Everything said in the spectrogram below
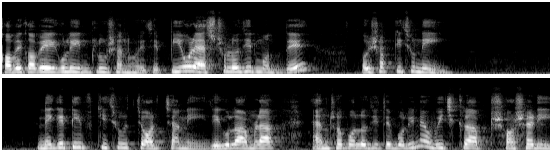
কবে কবে এগুলো ইনক্লুশন হয়েছে। পিওর অ্যাস্ট্রোলজির মধ্যে ওই সব কিছু নেই। নেগেটিভ কিছু চর্চা নেই, যেগুলো আমরা অ্যানথ্রোপোলজিতে বলি না উইচক্রাফট শশারি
